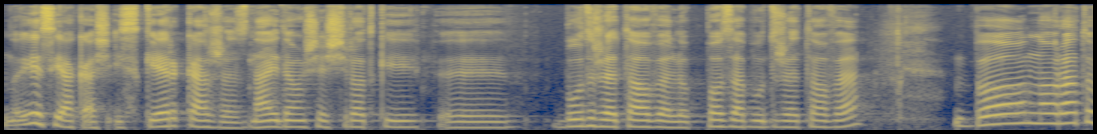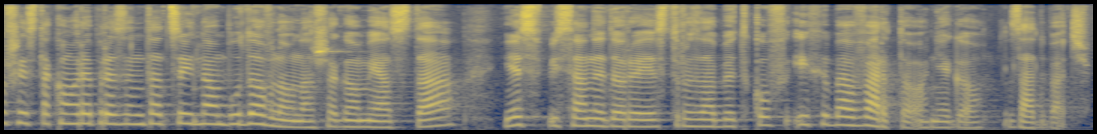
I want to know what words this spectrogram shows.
no, jest jakaś iskierka, że znajdą się środki y, budżetowe lub pozabudżetowe bo no, ratusz jest taką reprezentacyjną budowlą naszego miasta, jest wpisany do rejestru zabytków i chyba warto o niego zadbać.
